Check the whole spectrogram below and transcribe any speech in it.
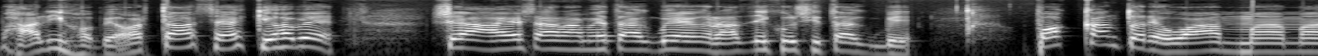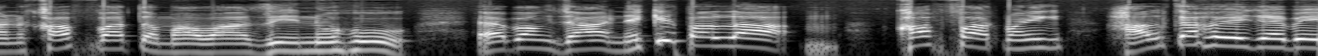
ভারী হবে অর্থাৎ সে কী হবে সে আয়েস আরামে থাকবে রাজি খুশি থাকবে পক্ষান্তরে ওয়াম্মান খাফাত মাওয়াজিনুহু, এবং যা নেকির পাল্লা খাফাত মানে হালকা হয়ে যাবে।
